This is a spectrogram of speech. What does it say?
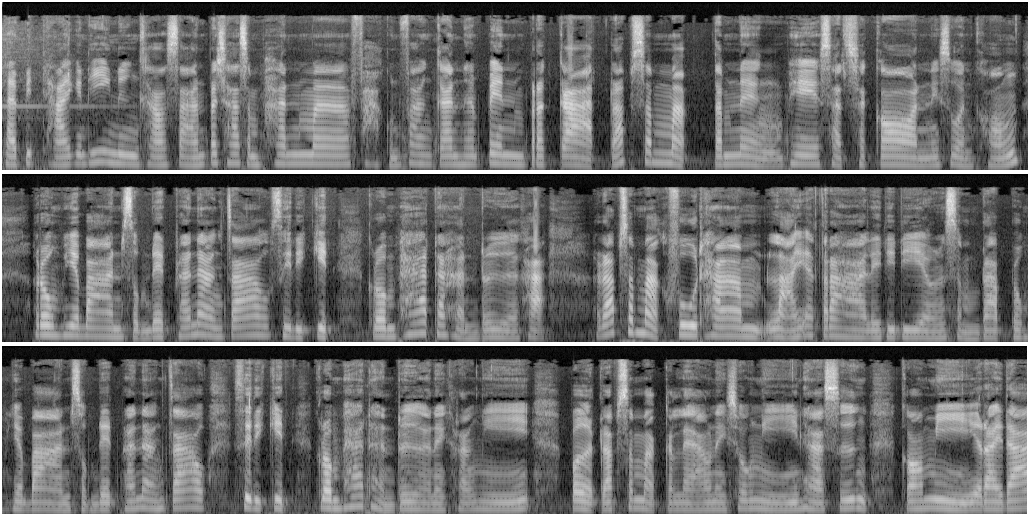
และปิดท้ายกันที่อีกหนึ่งข่าวสารประชาสัมพันธ์มาฝากคุณฟังกันนะเป็นประกาศรับสมัครตำแหน่งเภสัชกร ในส่วนของโรงพยาบาลสมเด็จพระนางเจ้าสิริกิติ์กรมแพทย์ทหารเรือค่ะ รับสมัครฟูลไทม์หลายอัตราเลยทีเดียวสำหรับโรงพยาบาลสมเด็จพระนางเจ้าสิริกิติ์กรมแพทย์ทหารเรือในครั้งนี้ เปิดรับสมัครกันแล้วในช่วงนี้นะคะซึ่งก็มีรายได้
